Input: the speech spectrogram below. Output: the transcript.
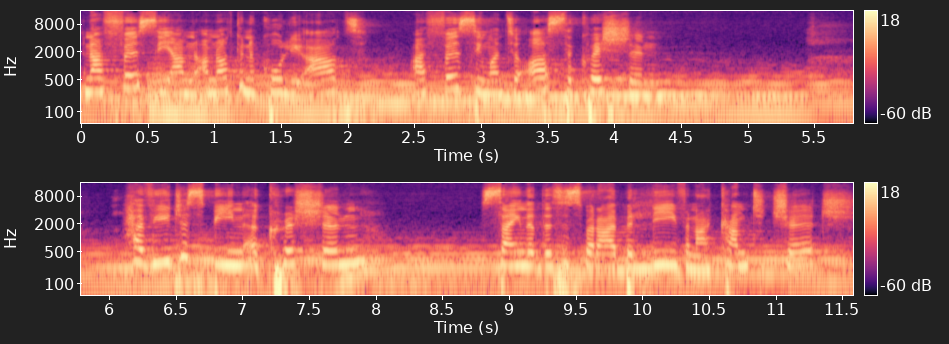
And I firstly, I'm, I'm not going to call you out. I firstly want to ask the question Have you just been a Christian saying that this is what I believe and I come to church?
